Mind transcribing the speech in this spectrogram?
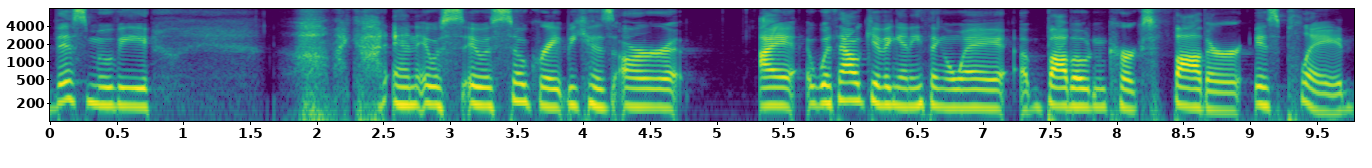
this movie, oh my god, and it was it was so great because our I without giving anything away, uh, Bob Odenkirk's father is played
